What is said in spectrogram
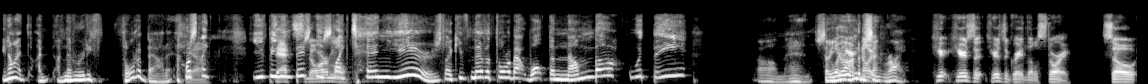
you know, I, I, have never really thought about it. I was yeah. like, You've been That's in business normal. like 10 years. Like you've never thought about what the number would be. Oh man. So well, you're here, 100% no, right. Here, here's a here's a great little story. So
